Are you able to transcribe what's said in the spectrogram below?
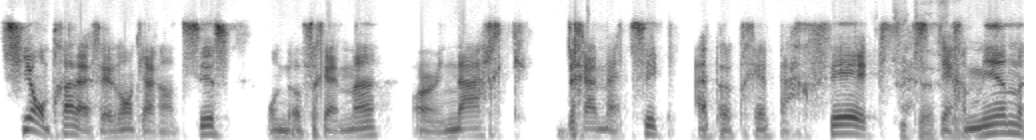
si on prend la saison 46, on a vraiment un arc dramatique à peu près parfait, puis ça se termine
